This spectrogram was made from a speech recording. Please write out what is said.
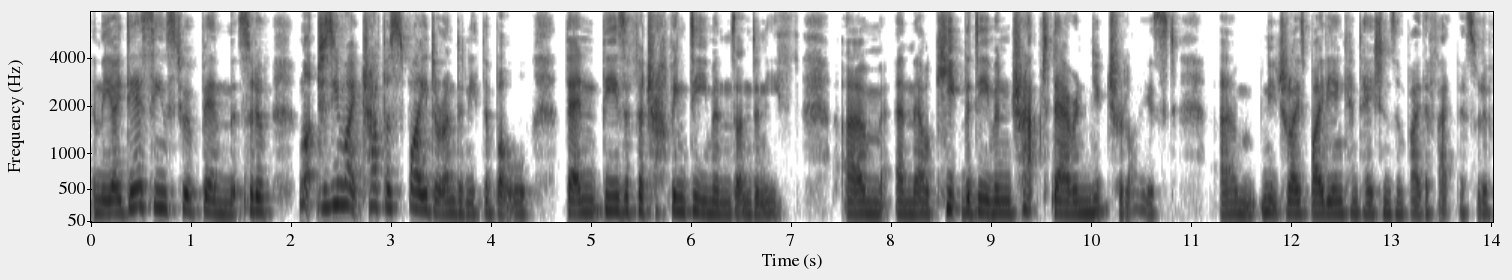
And the idea seems to have been that, sort of, much as you might trap a spider underneath a bowl, then these are for trapping demons underneath. Um, and they'll keep the demon trapped there and neutralized, um, neutralized by the incantations and by the fact they're sort of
